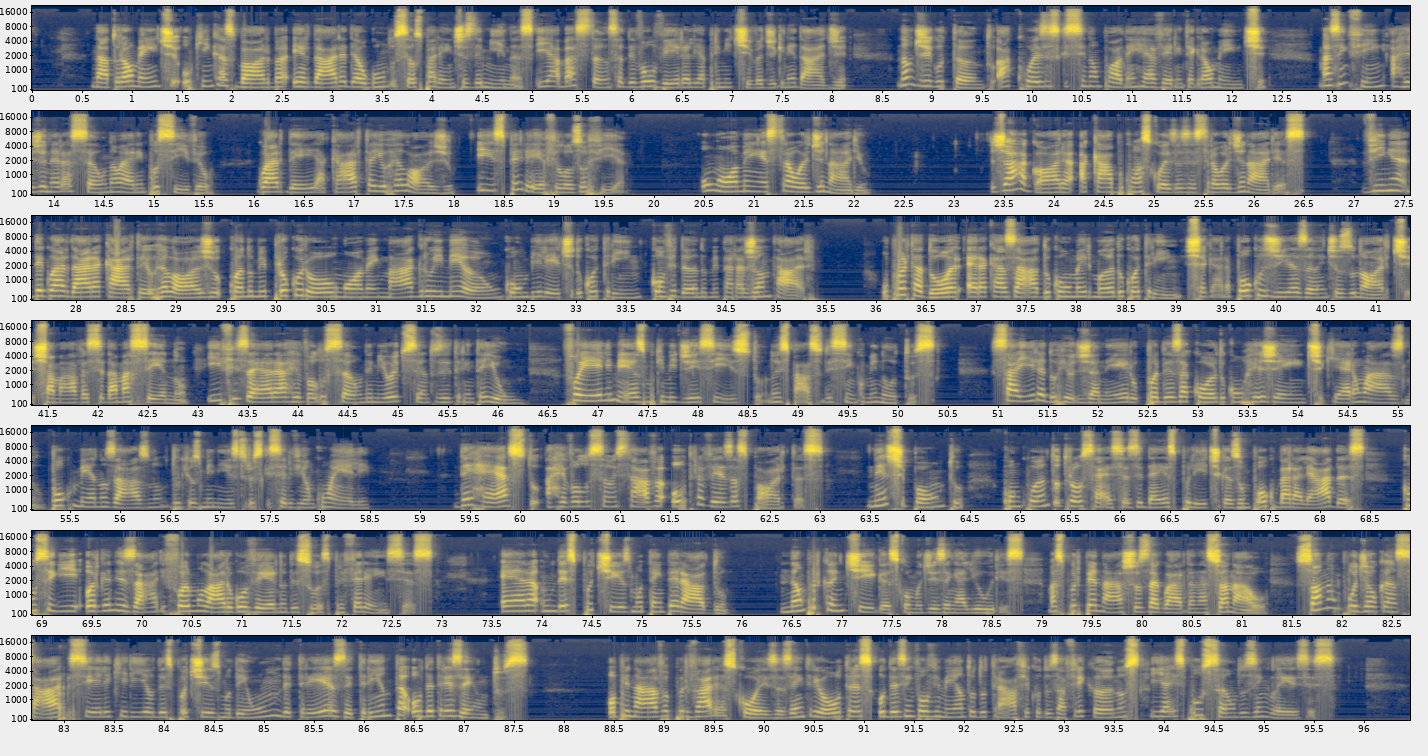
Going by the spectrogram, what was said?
Naturalmente, o Quincas Borba herdara de algum dos seus parentes de Minas e a abastança devolvera-lhe a primitiva dignidade. Não digo tanto, há coisas que se não podem reaver integralmente. Mas enfim, a regeneração não era impossível. Guardei a carta e o relógio e esperei a filosofia. Um homem extraordinário. Já agora acabo com as coisas extraordinárias. Vinha de guardar a carta e o relógio quando me procurou um homem magro e meão com um bilhete do Cotrim convidando-me para jantar. O portador era casado com uma irmã do Cotrim, chegara poucos dias antes do norte, chamava-se Damasceno, e fizera a Revolução de 1831. Foi ele mesmo que me disse isto, no espaço de cinco minutos. Saíra do Rio de Janeiro por desacordo com o regente, que era um asno, pouco menos asno do que os ministros que serviam com ele. De resto, a revolução estava outra vez às portas. Neste ponto, conquanto trouxesse as ideias políticas um pouco baralhadas, consegui organizar e formular o governo de suas preferências. Era um despotismo temperado, não por cantigas, como dizem alhures, mas por penachos da Guarda Nacional. Só não pude alcançar se ele queria o despotismo de um, de três, de trinta ou de trezentos. Opinava por várias coisas, entre outras, o desenvolvimento do tráfico dos africanos e a expulsão dos ingleses.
